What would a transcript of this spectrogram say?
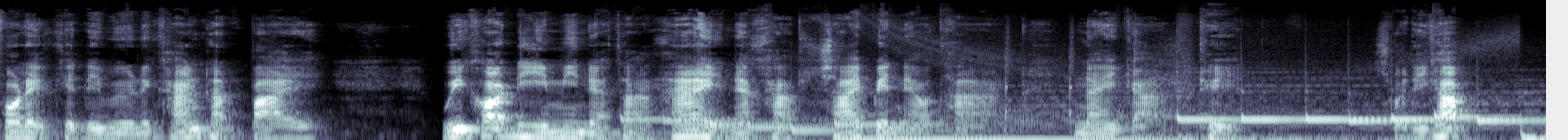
forex trade review ในครั้งถัดไป วิเคราะห์ดีมีแนวทางให้นะครับ ใช้เป็นแนวทางในการเทรด สวัสดีครับ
